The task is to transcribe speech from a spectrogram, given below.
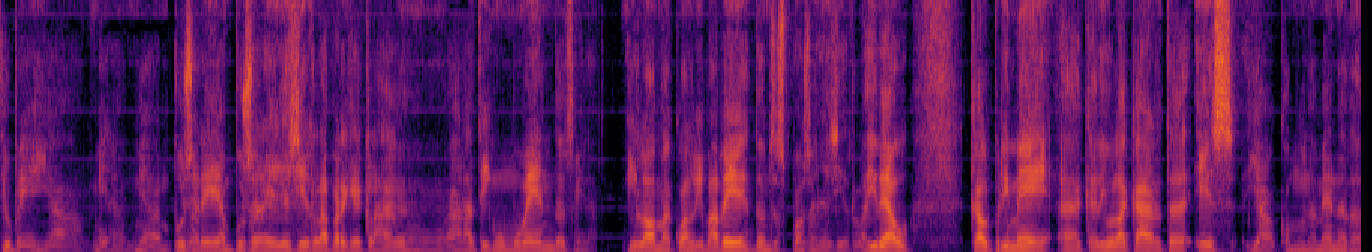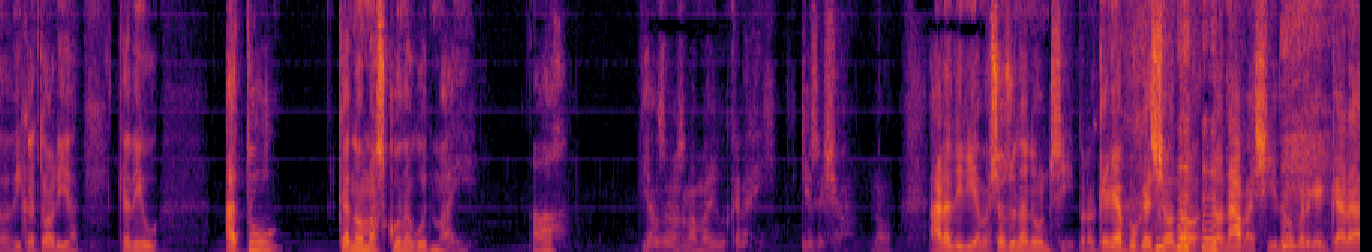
diu, bé, ja, mira, ja em posaré, em posaré a llegir-la perquè, clar, ara tinc un moment, doncs mira. I l'home, quan li va bé, doncs es posa a llegir-la. I veu que el primer eh, que diu la carta és, ja com una mena de dedicatòria, que diu, a tu, que no m'has conegut mai. Oh, I aleshores l'home diu, carai, què és això? No? Ara diríem, això és un anunci, però en aquella època això no, no anava així, no? perquè encara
